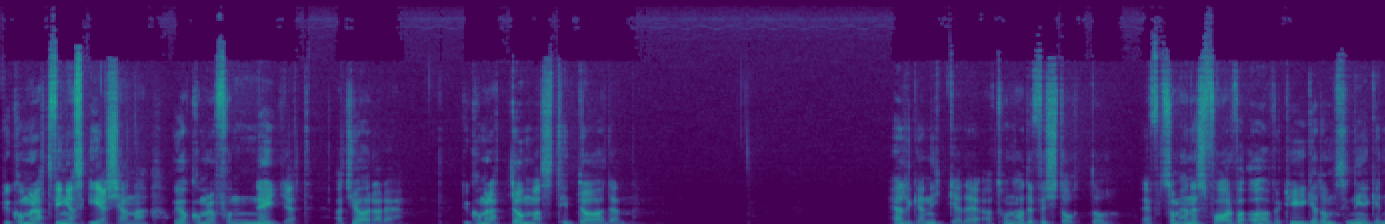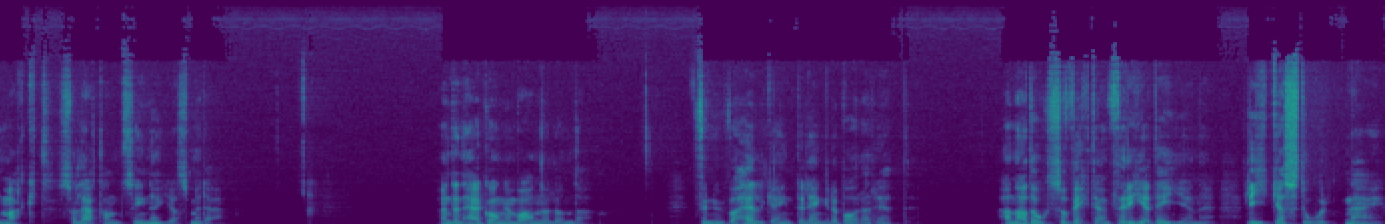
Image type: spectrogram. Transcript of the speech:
Du kommer att tvingas erkänna och jag kommer att få nöjet att göra det. Du kommer att dömas till döden. Helga nickade att hon hade förstått och eftersom hennes far var övertygad om sin egen makt så lät han sig nöjas med det. Men den här gången var annorlunda. För nu var Helga inte längre bara rädd. Han hade också väckt en vrede i henne, lika stor, nej,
